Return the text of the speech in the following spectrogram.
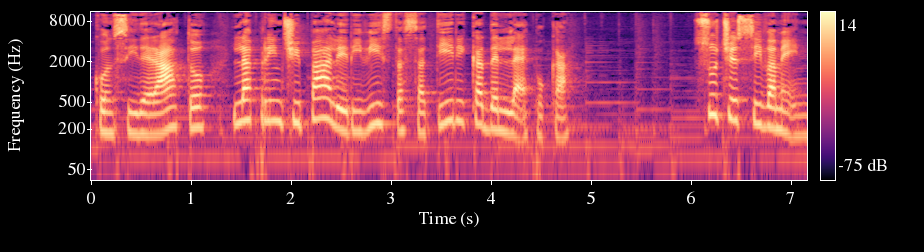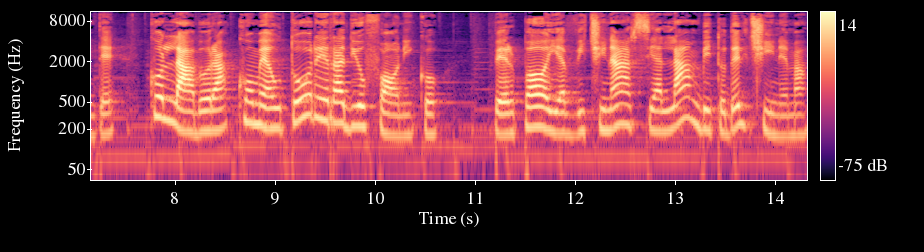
considerato la principale rivista satirica dell'epoca. Successivamente collabora come autore radiofonico, per poi avvicinarsi all'ambito del cinema,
